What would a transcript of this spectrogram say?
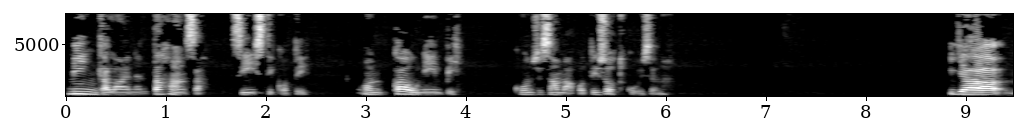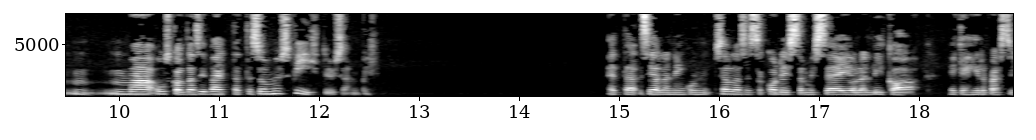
minkälainen tahansa siistikoti, on kauniimpi kuin se sama koti sotkuisena. Ja mä uskaltaisin väittää, että se on myös viihtyisempi. Että siellä niin kuin sellaisessa kodissa, missä ei ole likaa eikä hirveästi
